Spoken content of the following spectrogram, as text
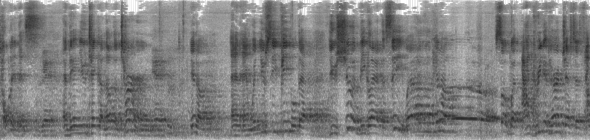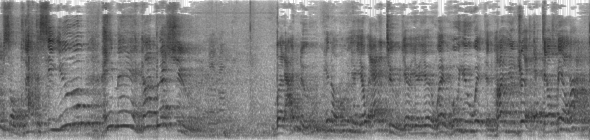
holiness, Yeah. and then you take another turn, Yeah. you know. And and when you see people that you should be glad to see, well, you know. So, but I greeted her just as I'm so glad to see you. Amen. God bless you. But I knew, you know, your, your attitude, your, your, your way, who you with and how you dress, that tells me a lot.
